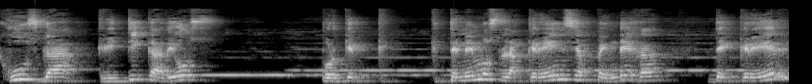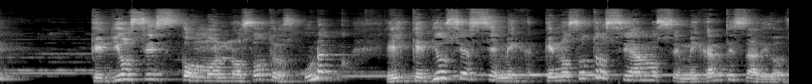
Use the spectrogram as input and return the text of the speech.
juzga, critica a Dios, porque tenemos la creencia pendeja de creer que Dios es como nosotros. Una, el que Dios sea semeja, que nosotros seamos semejantes a Dios,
